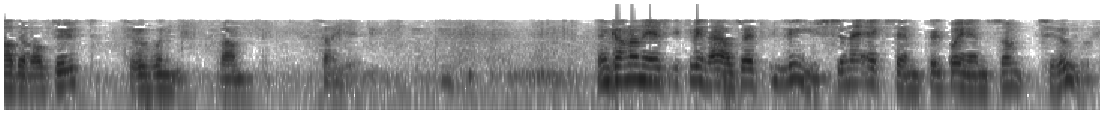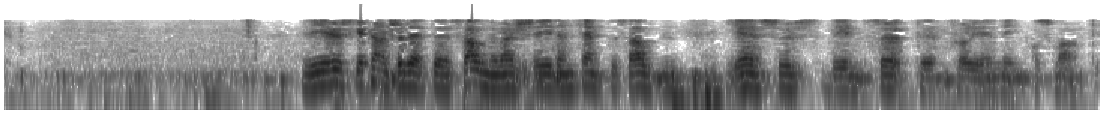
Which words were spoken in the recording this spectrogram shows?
hadde holdt ut. Troen vant seier. Den kanadiske kvinne er altså et lysende eksempel på en som tror. Vi husker kanskje dette salmeverset i den kjente salmen Jesus, din søte forening og smake.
